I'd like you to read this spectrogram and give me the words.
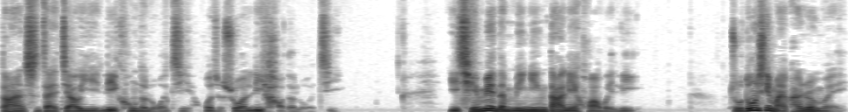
当然是在交易利空的逻辑，或者说利好的逻辑。以前面的民营大炼化为例，主动性买盘认为，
